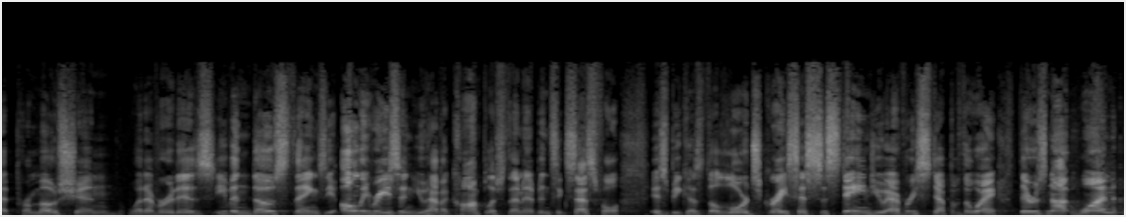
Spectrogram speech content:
that promotion, whatever it is, even those things, the only reason you have accomplished them and have been successful is because the Lord's grace has sustained you every step of the way. There is not one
